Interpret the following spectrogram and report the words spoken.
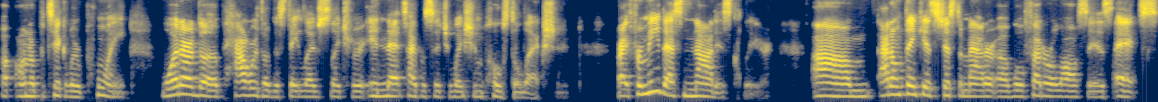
on a particular point? What are the powers of the state legislature in that type of situation post election? Right? For me that's not as clear. Um, I don't think it's just a matter of well federal law says X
